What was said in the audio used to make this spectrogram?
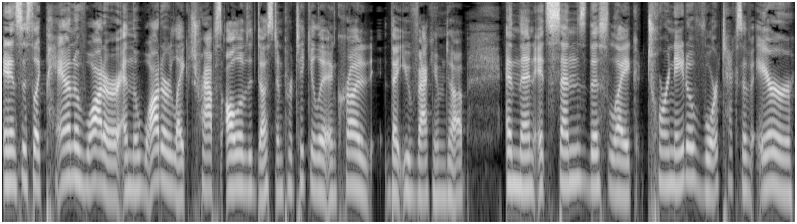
and it's this like pan of water and the water like traps all of the dust and particulate and crud that you vacuumed up. And then it sends this like tornado vortex of air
